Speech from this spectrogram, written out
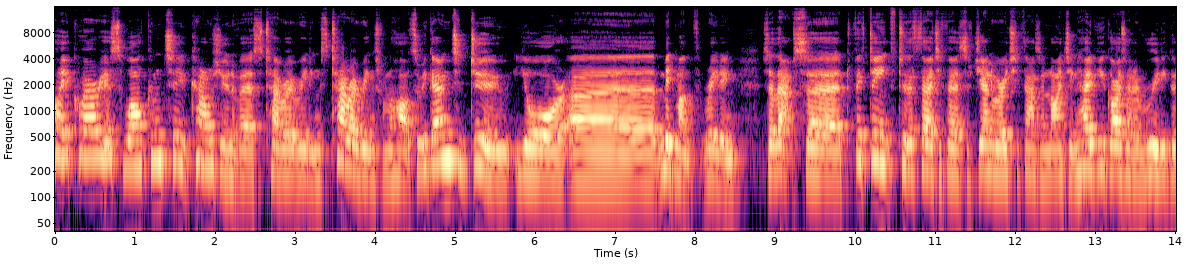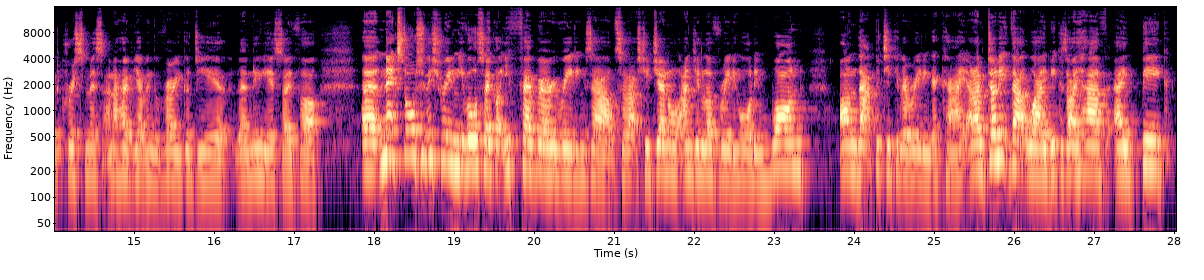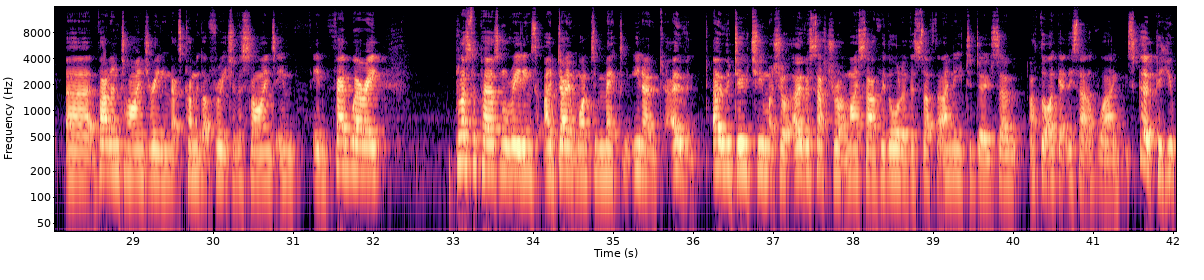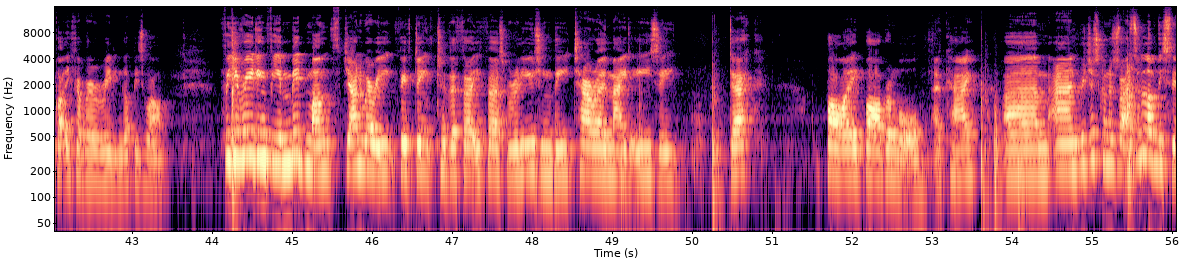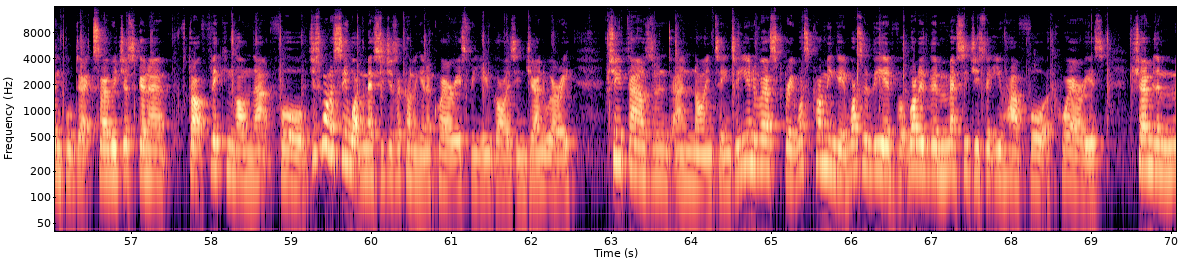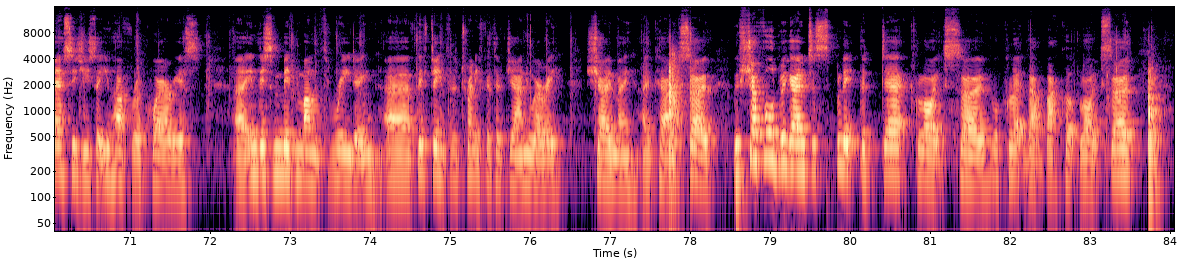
Hi Aquarius, welcome to Carol's Universe Tarot Readings, Tarot Readings from the Heart. So we're going to do your uh, mid-month reading. So that's uh, 15th to the 31st of January 2019. Hope you guys had a really good Christmas and I hope you're having a very good year, uh, New Year so far. Uh, next door to this reading, you've also got your February readings out. So that's your general and your love reading all in one on that particular reading, okay? And I've done it that way because I have a big uh, Valentine's reading that's coming up for each of the signs in, in February. Plus the personal readings, I don't want to make, you know, over, overdo too much or oversaturate myself with all of the stuff that I need to do. So I thought I'd get this out of the way. It's good because you've got your February reading up as well. For your reading for your mid-month, January 15th to the 31st, we're using the Tarot Made Easy deck by Barbara Moore, okay? Um, and we're just going to start, it's a lovely simple deck, so we're just going to start flicking on that for, just want to see what messages are coming in Aquarius for you guys in January 2019. So Universe Spirit, what's coming in? What are the what are the messages that you have for Aquarius? Show me the messages that you have for Aquarius uh, in this mid-month reading, uh, 15th to the 25th of January. Show me. Okay, so We've shuffled, we're going to split the deck like so. We'll collect that back up like so.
